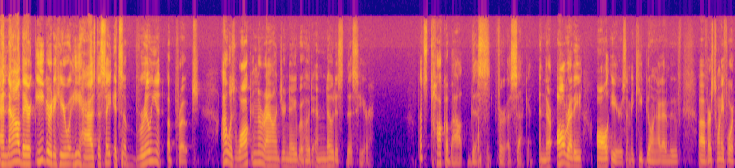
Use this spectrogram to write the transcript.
and now they're eager to hear what he has to say. It's a brilliant approach. I was walking around your neighborhood and noticed this here. Let's talk about this for a second. And they're already all ears. Let me keep going. I got to move. Uh, verse 24.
